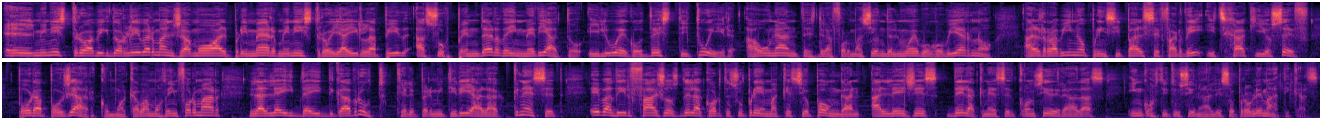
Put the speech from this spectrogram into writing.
El ministro Avigdor Lieberman llamó al primer ministro Yair Lapid a suspender de inmediato y luego destituir, aún antes de la formación del nuevo gobierno, al rabino principal sefardí Itzhak Yosef por apoyar, como acabamos de informar, la ley de Gabrut, que le permitiría a la Knesset evadir fallos de la Corte Suprema que se opongan a leyes de la Knesset consideradas inconstitucionales o problemáticas.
